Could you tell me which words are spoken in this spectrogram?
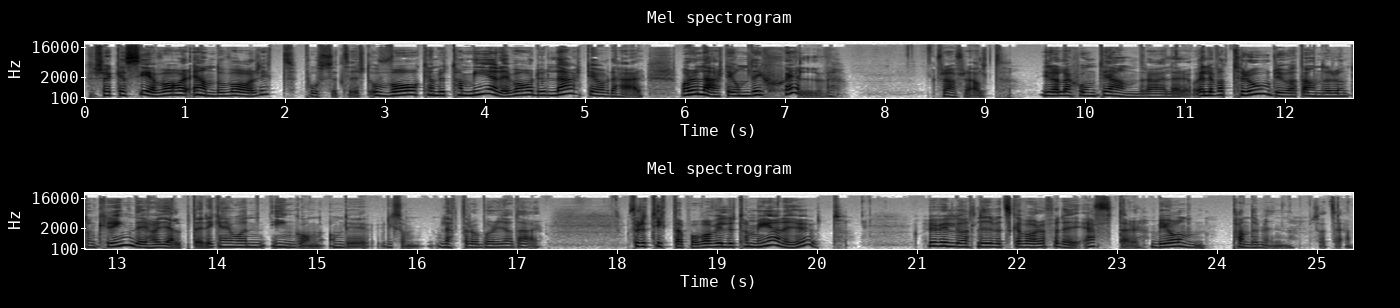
försöka se vad har ändå varit positivt och vad kan du ta med dig? Vad har du lärt dig av det här? Vad har du lärt dig om dig själv? Framför allt i relation till andra eller, eller vad tror du att andra runt omkring dig har hjälpt dig? Det kan ju vara en ingång om det är liksom lättare att börja där. För att titta på vad vill du ta med dig ut? Hur vill du att livet ska vara för dig efter, beyond pandemin, så att säga?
